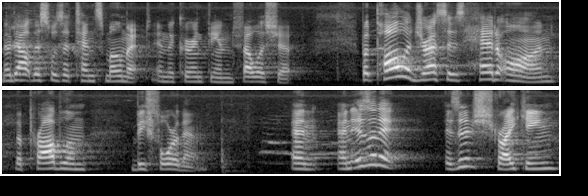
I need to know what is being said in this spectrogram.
No doubt this was a tense moment in the Corinthian fellowship. But Paul addresses head on the problem before them. And, and isn't, it, isn't it striking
